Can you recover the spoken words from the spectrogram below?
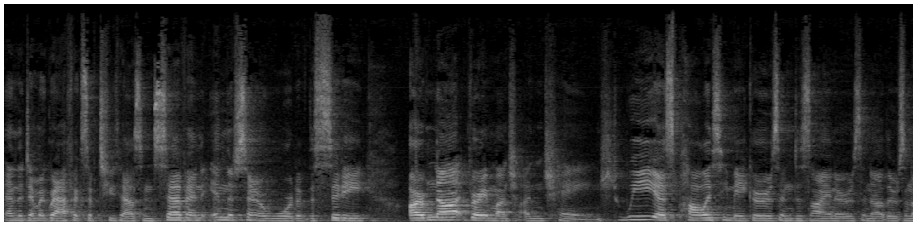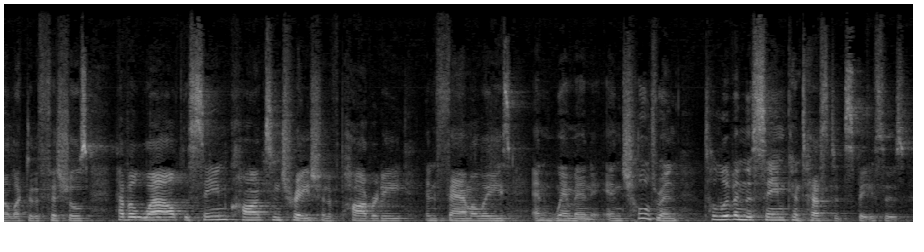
and the demographics of 2007 in the center ward of the city are not very much unchanged. We, as policymakers and designers and others and elected officials, have allowed the same concentration of poverty and families and women and children to live in the same contested spaces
